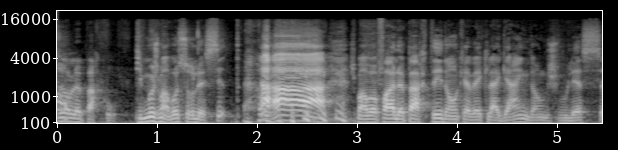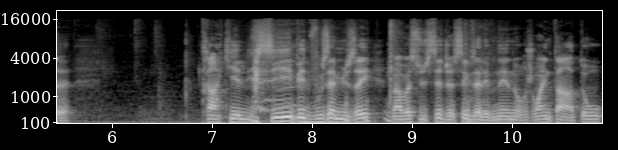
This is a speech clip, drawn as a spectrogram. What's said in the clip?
sur le parcours. Puis moi, je m'en vais sur le site. Ah! je m'en vais faire le party donc, avec la gang. Donc, je vous laisse euh, tranquille ici puis de vous amuser. Je m'en vais sur le site. Je sais que vous allez venir nous rejoindre tantôt.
